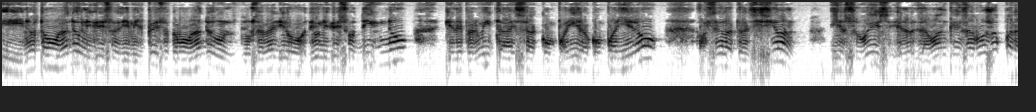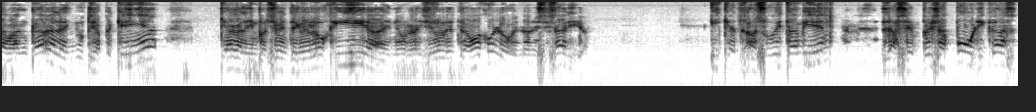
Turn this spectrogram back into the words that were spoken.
y no estamos hablando de un ingreso de 10 mil pesos, estamos hablando de un, de un salario, de un ingreso digno que le permita a esa compañera o compañero hacer la transición y a su vez el- la banca de desarrollo para bancar a la industria pequeña que haga la inversión en tecnología, en organización del trabajo, lo, necesario. Y que a, a su vez también las empresas públicas,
